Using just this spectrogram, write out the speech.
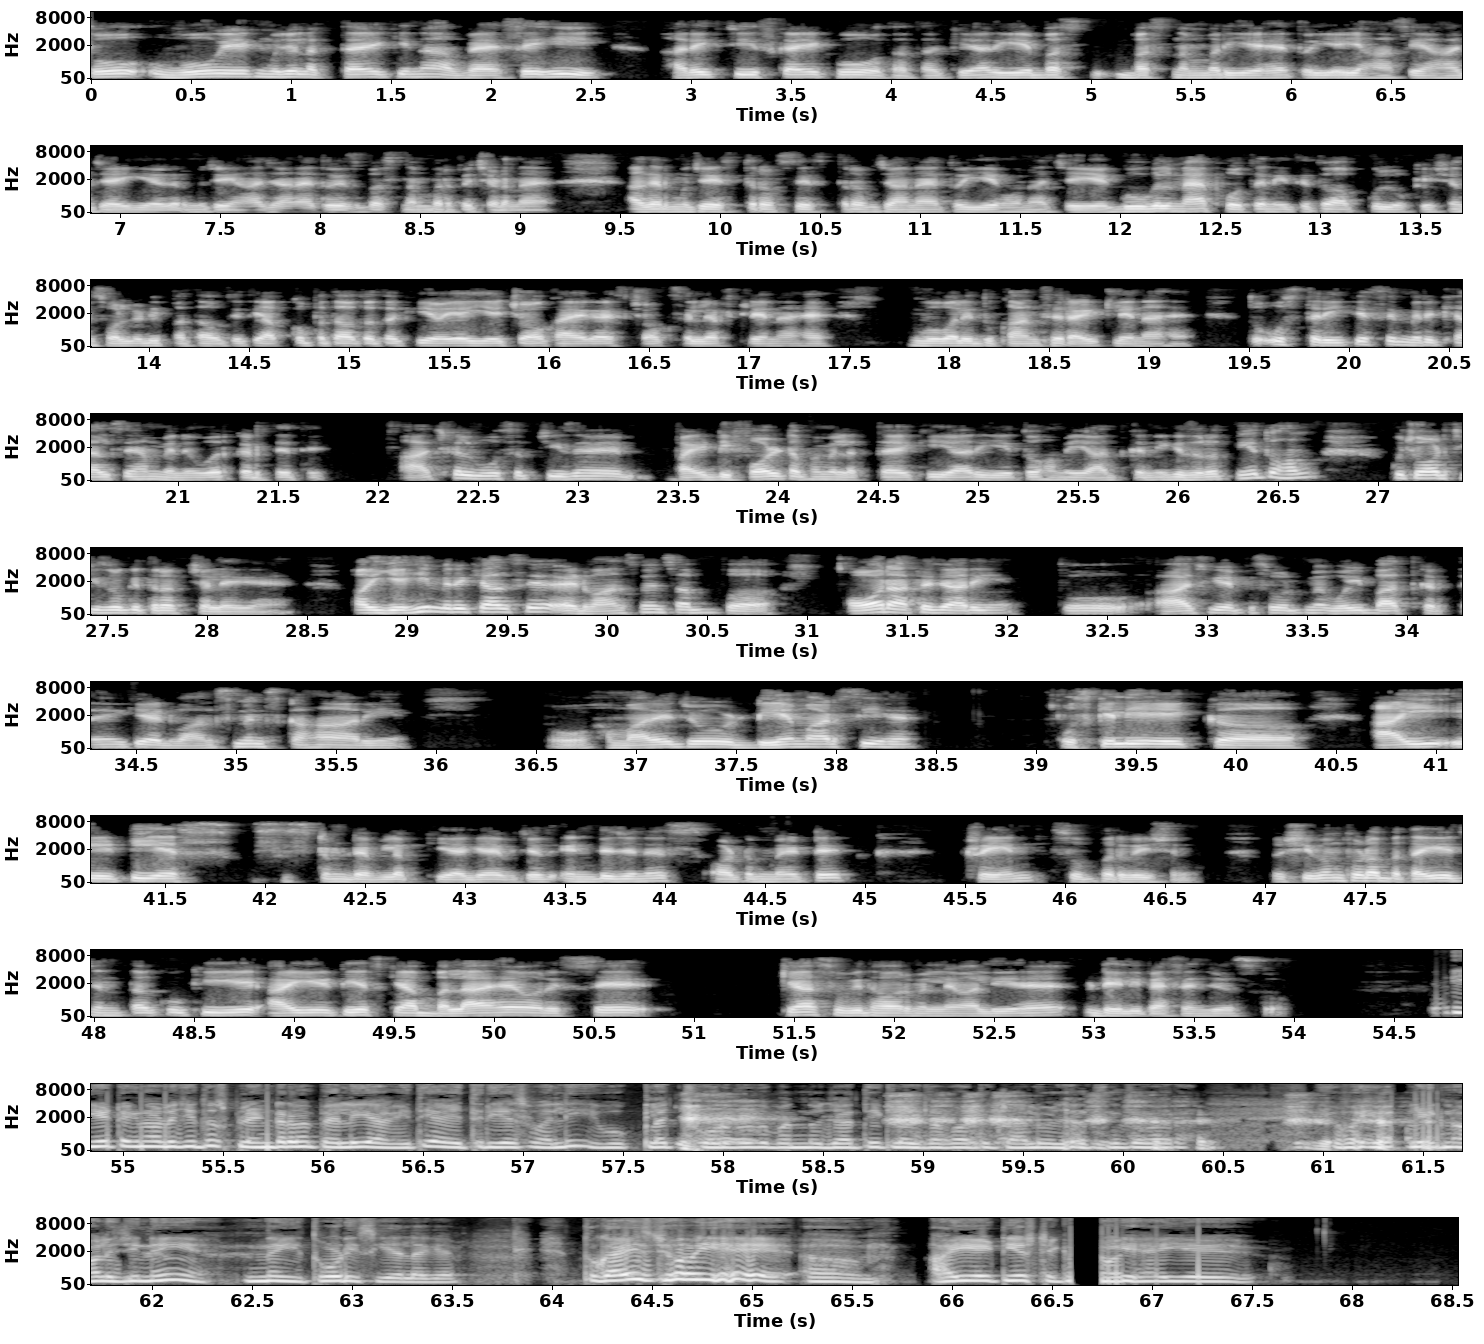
तो वो एक मुझे लगता है कि ना वैसे ही हर एक चीज़ का एक वो होता था कि यार ये बस बस नंबर ये है तो ये यहाँ से यहाँ जाएगी, अगर मुझे यहाँ जाना है तो इस बस नंबर पे चढ़ना है। अगर मुझे इस तरफ़ से इस तरफ़ जाना है तो ये होना चाहिए। गूगल मैप होते नहीं थे तो आपको लोकेशन ऑलरेडी पता होती थी। आपको पता होता था कि भैया ये चौक आएगा, इस चौक से लेफ़्ट लेना है, वो वाली दुकान से राइट लेना है। तो उस तरीके से मेरे ख्याल से हम मेन्यूवर करते थे। आजकल वो सब चीज़ें बाय डिफ़ॉल्ट अब हमें लगता है कि यार ये तो हमें याद करने की ज़रूरत नहीं है तो हम कुछ और चीज़ों की तरफ़ चले गए हैं। और यही मेरे ख्याल से एडवांसमेंट्स अब और आते जा रही हैं। तो आज के एपिसोड में वही बात करते हैं कि एडवांसमेंट्स कहाँ आ रही हैं। तो हमारे जो डीएमआरसी है, उसके लिए एक I A T S system develop किया गया है which is indigenous automatic train supervision तो शिवम थोड़ा बताइए जनता को कि ये आई ए टी एस क्या बला है और इससे क्या सुविधा और मिलने वाली है डेली पैसेंजर्स को? ये टेक्नोलॉजी तो स्प्लेंडर में पहले ही आ गई थी आई थ्री एस वाली। वो क्लच छोड़ दो तो बंद हो जाती क्लच दबा तो चालू हो जाती है दोबारा। तो वही वाली टेक्नोलॉजी नहीं है। नहीं, थोड़ी सी अलग है। तो गाइज़ जो ये I I T S technology है, ये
